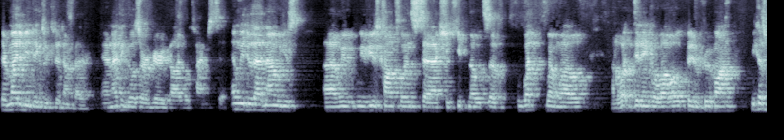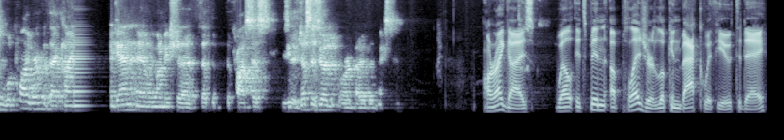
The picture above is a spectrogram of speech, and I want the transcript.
there might have been things we could have done better. And I think those are very valuable times to, and we do that now. We use, uh, we, we've used Confluence to actually keep notes of what went well, uh, what didn't go well, what we could improve on, because we'll probably work with that client again, and we want to make sure that, that the, the process is either just as good or better than next time. All right, guys. Well, it's been a pleasure looking back with you today.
